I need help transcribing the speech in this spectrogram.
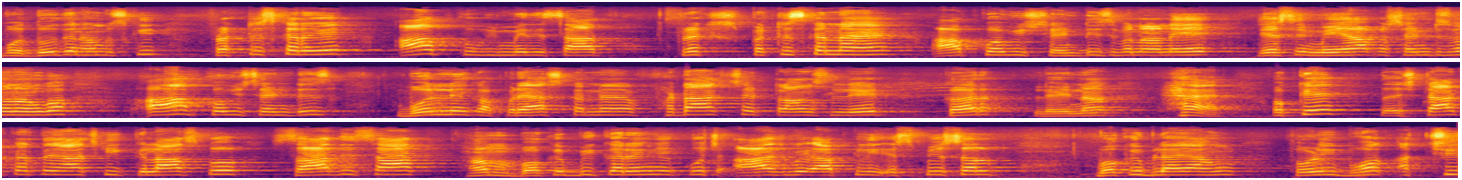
वो दो दिन हम उसकी प्रैक्टिस करेंगे। आपको भी मेरे साथ प्रैक्टिस करना है। आपको अभी सेंटेंस बनाने हैं। जैसे मैं यहाँ पर सेंटेंस बनाऊँगा, आपको भी सेंटेंस बोलने का प्रयास करना है। फटाक से ट्रांसलेट कर लेना है। ओके तो स्टार्ट करते हैं आज की क्लास को। साथ ही साथ हम वॉकिब भी करेंगे। कुछ आज मैं आपके लिए स्पेशल वॉकिब लाया हूँ। थोड़ी बहुत अच्छी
